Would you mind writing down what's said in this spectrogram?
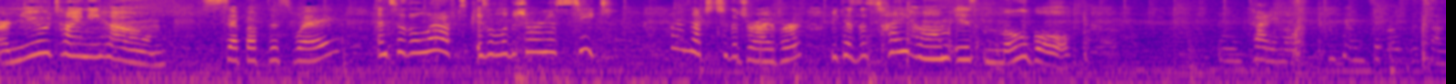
Our new tiny home. Step up this way, and to the left is a luxurious seat right next to the driver because this tiny home is mobile. Tiny home. It's like the sun.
